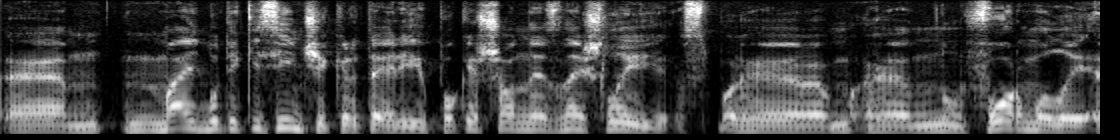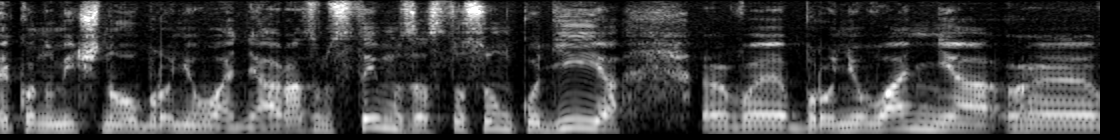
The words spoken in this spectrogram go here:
е, мають бути якісь інші критерії. Поки що не знайшли е, е, ну, формули економічного бронювання. А разом з тим, застосунку дія е, в бронювання е,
